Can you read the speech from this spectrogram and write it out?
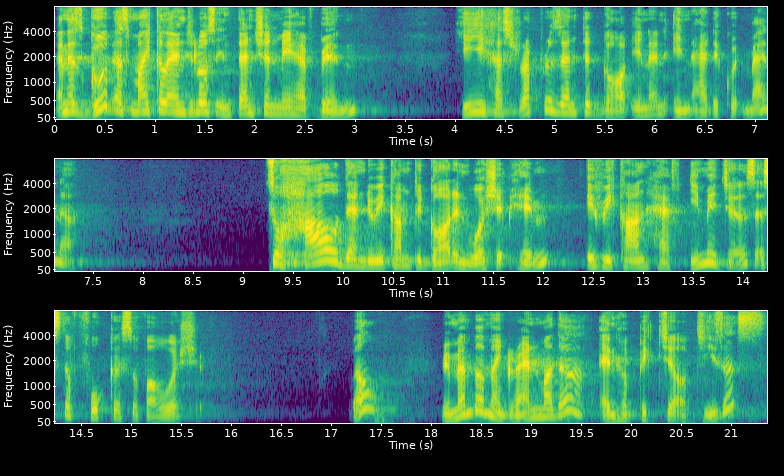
And as good as Michelangelo's intention may have been, he has represented God in an inadequate manner. So, how then do we come to God and worship Him if we can't have images as the focus of our worship? Well, remember my grandmother and her picture of Jesus?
